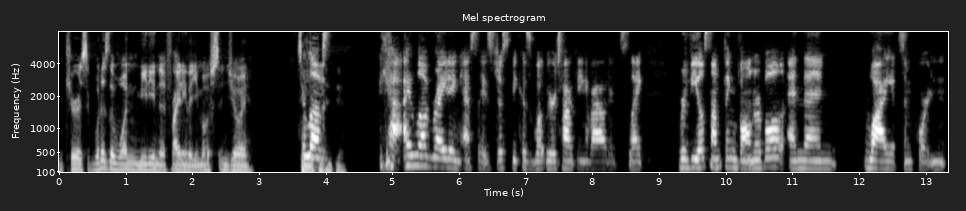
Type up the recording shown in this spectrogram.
I'm curious, what is the one medium of writing that you most enjoy? I love, yeah, I love writing essays just because what we were talking about. It's like reveal something vulnerable and then why it's important.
